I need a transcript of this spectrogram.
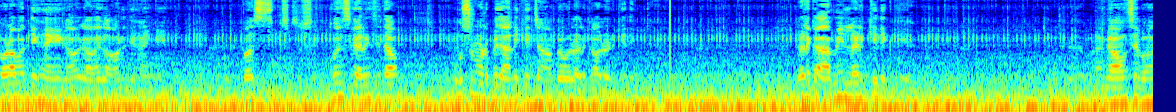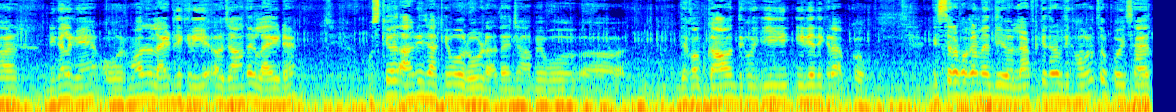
थोड़ा बहुत दिखाएँगे गाँव ज़्यादा गाँव नहीं दिखाएँगे। बस कोशिश करेंगे सीधा उस रोड पे जाने की जहाँ पे वो लड़का और लड़की दिखती है। लड़का आई मीन लड़की दिखती है। गाँव से बाहर निकल गए हैं और वहाँ जो लाइट दिख रही है और जहाँ तक लाइट है उसके बाद आगे जाके वो रोड आता है जहाँ पे वो अ, देखो अब गाँव देखो ये एरिया दिख रहा है आपको। इस तरफ़ अगर मैं लेफ़्ट की तरफ़ दिखाऊँ ना तो कोई शायद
